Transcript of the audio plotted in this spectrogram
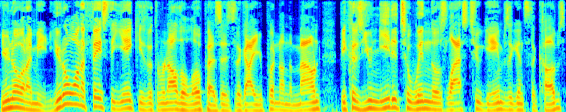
you know what I mean. You don't want to face the Yankees with Reynaldo Lopez as the guy you're putting on the mound because you needed to win those last two games against the Cubs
